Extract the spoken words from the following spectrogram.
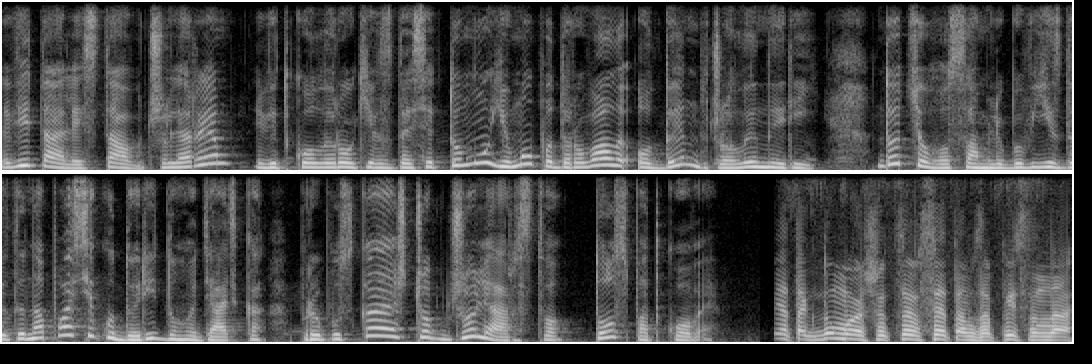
Віталій став бджолярем. Відколи років з 10 тому йому подарували один бджолиний рій. До цього сам любив їздити на пасіку до рідного дядька. Припускає, що бджолярство то спадкове. Я так думаю, що це все там записано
